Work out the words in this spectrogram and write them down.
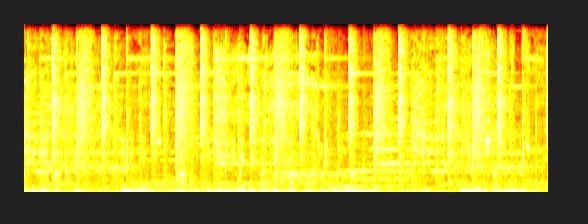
Tapi ini plastik dan ini plastik. Jadi ini bisa digerak masuk ke dalam. Ini bisa langsung dimasukin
